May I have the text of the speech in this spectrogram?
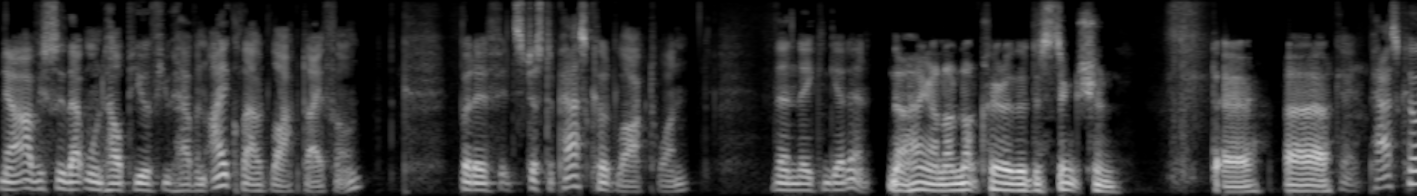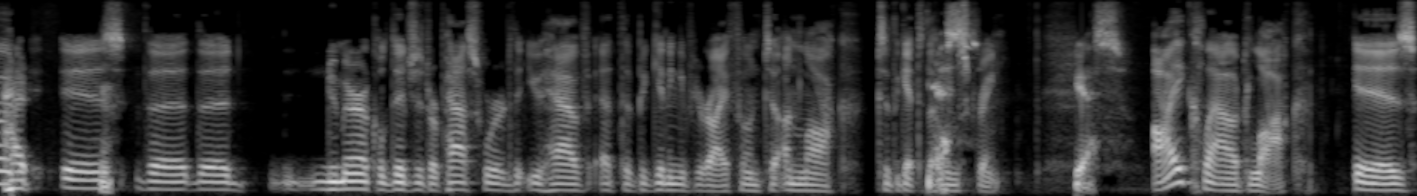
Now, obviously, that won't help you if you have an iCloud locked iPhone, but if it's just a passcode locked one, then they can get in. No, hang on. I'm not clear of the distinction there. Uh, Okay, passcode How- is the the numerical digit or password that you have at the beginning of your iPhone to unlock to the, get to the home screen. yes. iCloud lock is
